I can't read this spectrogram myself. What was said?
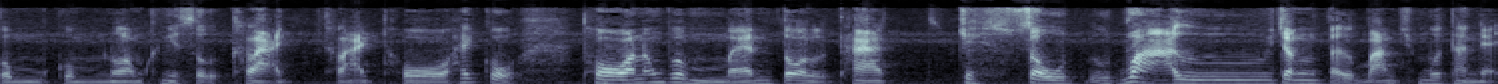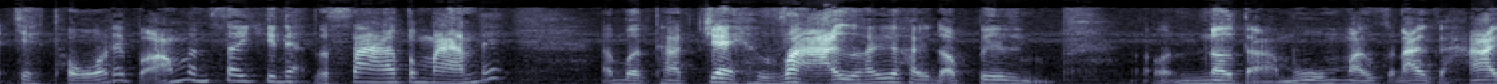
កុំកុំនាំគ្នាសូត្រខ្លាចខ្លាចធរហើយក៏ធរហ្នឹងវាមិនមែនតលថា ចេះសូត្រវ៉ាវចឹងទៅបានឈ្មោះថាអ្នកចេះធរទេព្រះអង្គមិនសូវជាអ្នកសរសើរប្រមាណទេបើថាចេះវ៉ាវហើយហើយដល់ពេលនៅតែមួម៉ៅក្តៅក្រហាយ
